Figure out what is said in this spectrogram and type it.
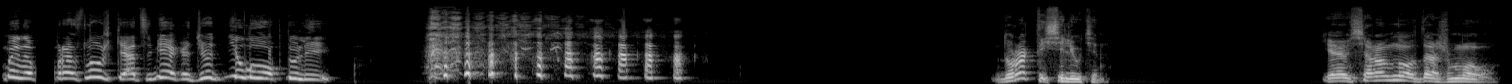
Мы на прослушке от смеха чуть не лопнули. Дурак ты, Селютин. Я все равно дожму.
